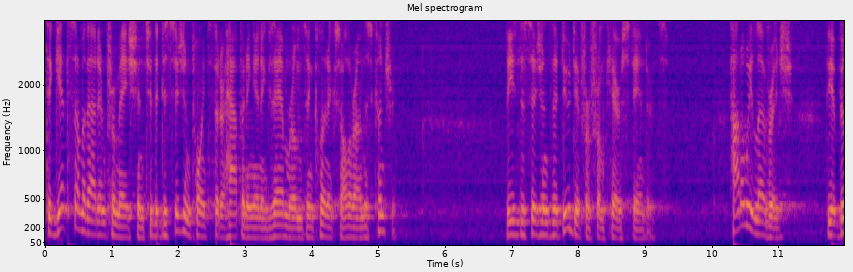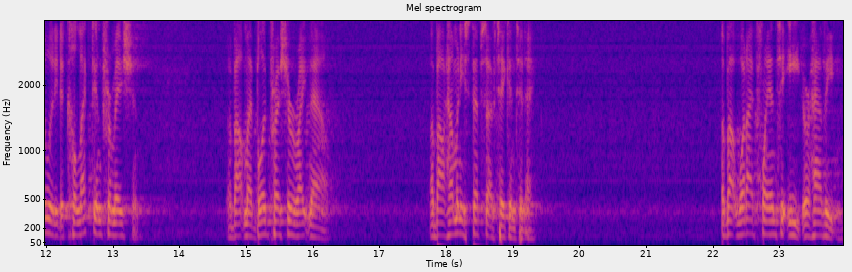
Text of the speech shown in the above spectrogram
to get some of that information to the decision points that are happening in exam rooms and clinics all around this country. These decisions that do differ from care standards. How do we leverage the ability to collect information about my blood pressure right now, about how many steps I've taken today, about what I plan to eat or have eaten,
